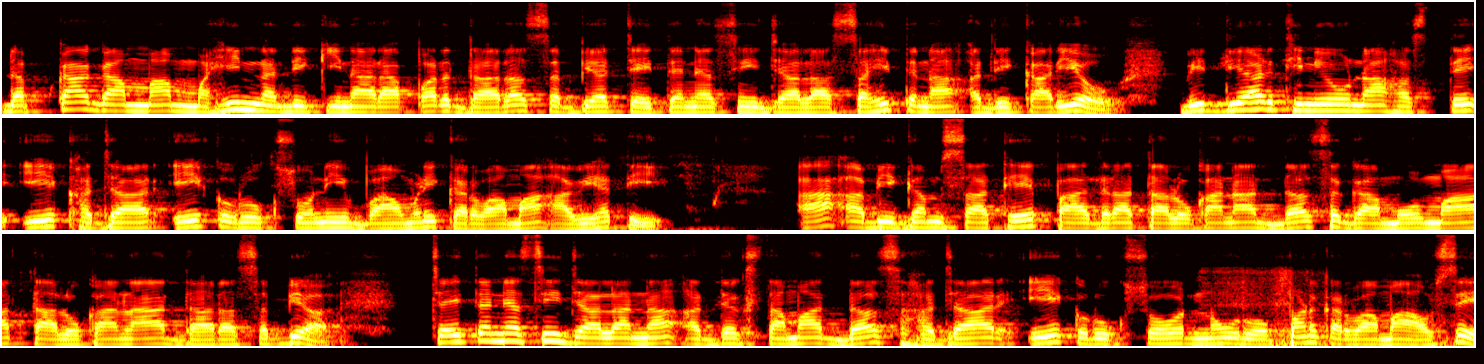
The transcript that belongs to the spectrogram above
ડબકા ગામમાં મહી નદી કિનારા પર ધારાસભ્ય ચૈતન્યસિંહ ઝાલા સહિતના અધિકારીઓ વિદ્યાર્થિનીઓના હસ્તે એક હજાર એક વૃક્ષોની વાવણી કરવામાં આવી હતી. આ અભિગમ સાથે પાદરા તાલુકાના દસ ગામોમાં તાલુકાના ધારાસભ્ય ચૈતન્યસિંહ ઝાલાના અધ્યક્ષતામાં દસ હજાર એક વૃક્ષોનું રોપણ કરવામાં આવશે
